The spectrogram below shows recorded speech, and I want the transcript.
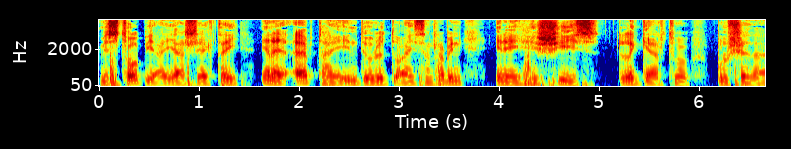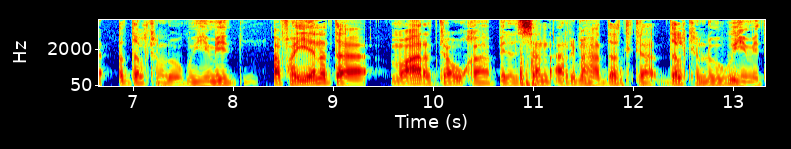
mistopia ayaa sheegtay inay ceeb tahay in dowladdu aysan rabin inay heshiis la gaarto bulshada dalkan loogu yimid. Afhayeenada mucaaradka u qaabilsan arrimaha dadka dalkan loogu yimid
